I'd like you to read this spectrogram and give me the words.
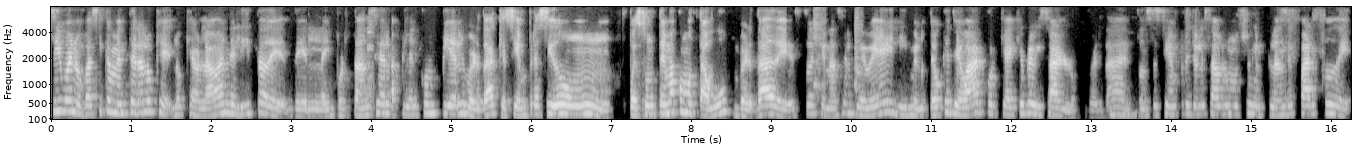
Sí, bueno, básicamente era lo que, lo que hablaba Anelita de, de, la importancia de la piel con piel, ¿verdad? Que siempre ha sido un, pues un tema como tabú, ¿verdad? De esto de que nace el bebé y me lo tengo que llevar porque hay que revisarlo, ¿verdad? Entonces siempre yo les hablo mucho en el plan de parto de,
